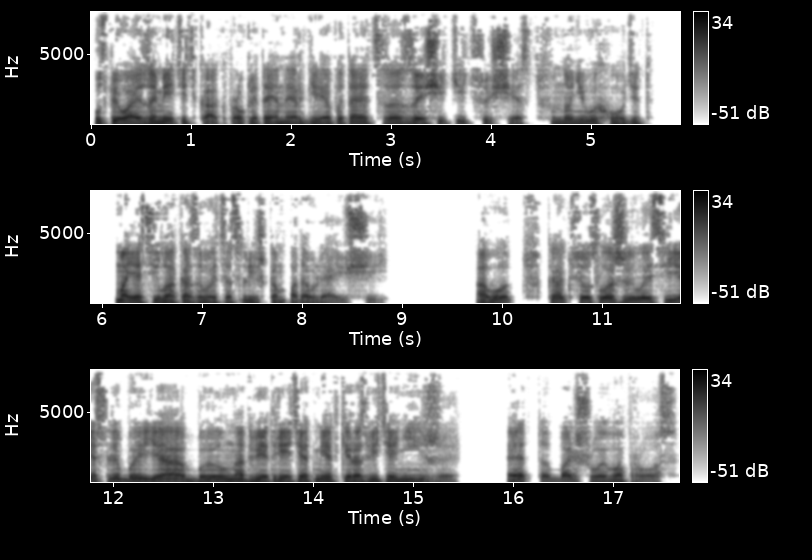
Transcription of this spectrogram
Успеваю заметить, как проклятая энергия пытается защитить существ, но не выходит. Моя сила оказывается слишком подавляющей. А вот как все сложилось, если бы я был на две трети отметки развития ниже, это большой вопрос.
